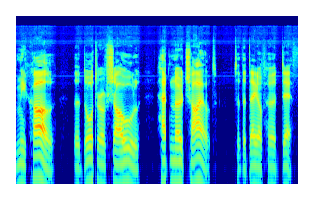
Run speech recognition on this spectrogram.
Michal, the daughter of Shaul, had no child to the day of her death.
